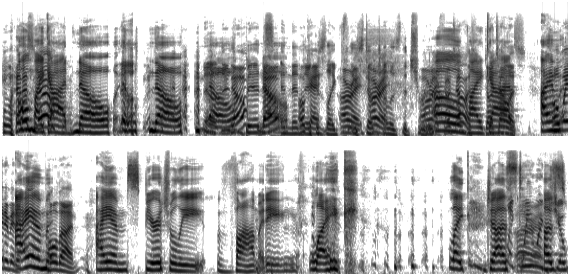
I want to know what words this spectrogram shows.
let oh us my know. God, no, no, no. No, No, bits, no. and then Okay. there's like, All please right, don't all tell us the truth. All right, Oh don't tell us. my Don't tell God. us. I'm- oh wait a minute. I am- Hold on. I am spiritually vomiting like like just Like we were joking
